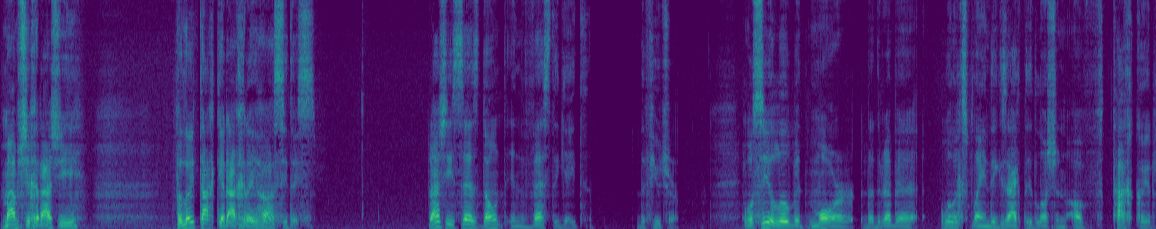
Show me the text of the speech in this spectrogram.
Mamshich Rashi, Rashi says, don't investigate the future. We'll see a little bit more that the Rebbe will explain the exact loshen of tachker.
